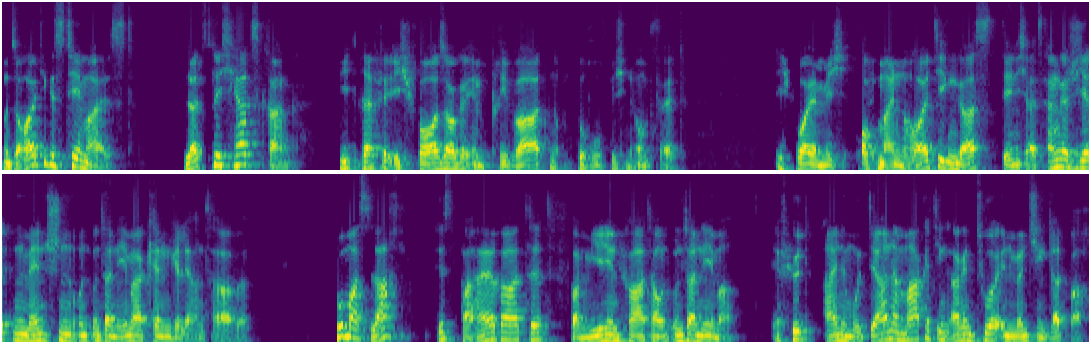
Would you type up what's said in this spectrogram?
Unser heutiges Thema ist plötzlich herzkrank. Wie treffe ich Vorsorge im privaten und beruflichen Umfeld? Ich freue mich auf meinen heutigen Gast, den ich als engagierten Menschen und Unternehmer kennengelernt habe. Thomas Lach ist verheiratet, Familienvater und Unternehmer. Er führt eine moderne Marketingagentur in Mönchengladbach.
